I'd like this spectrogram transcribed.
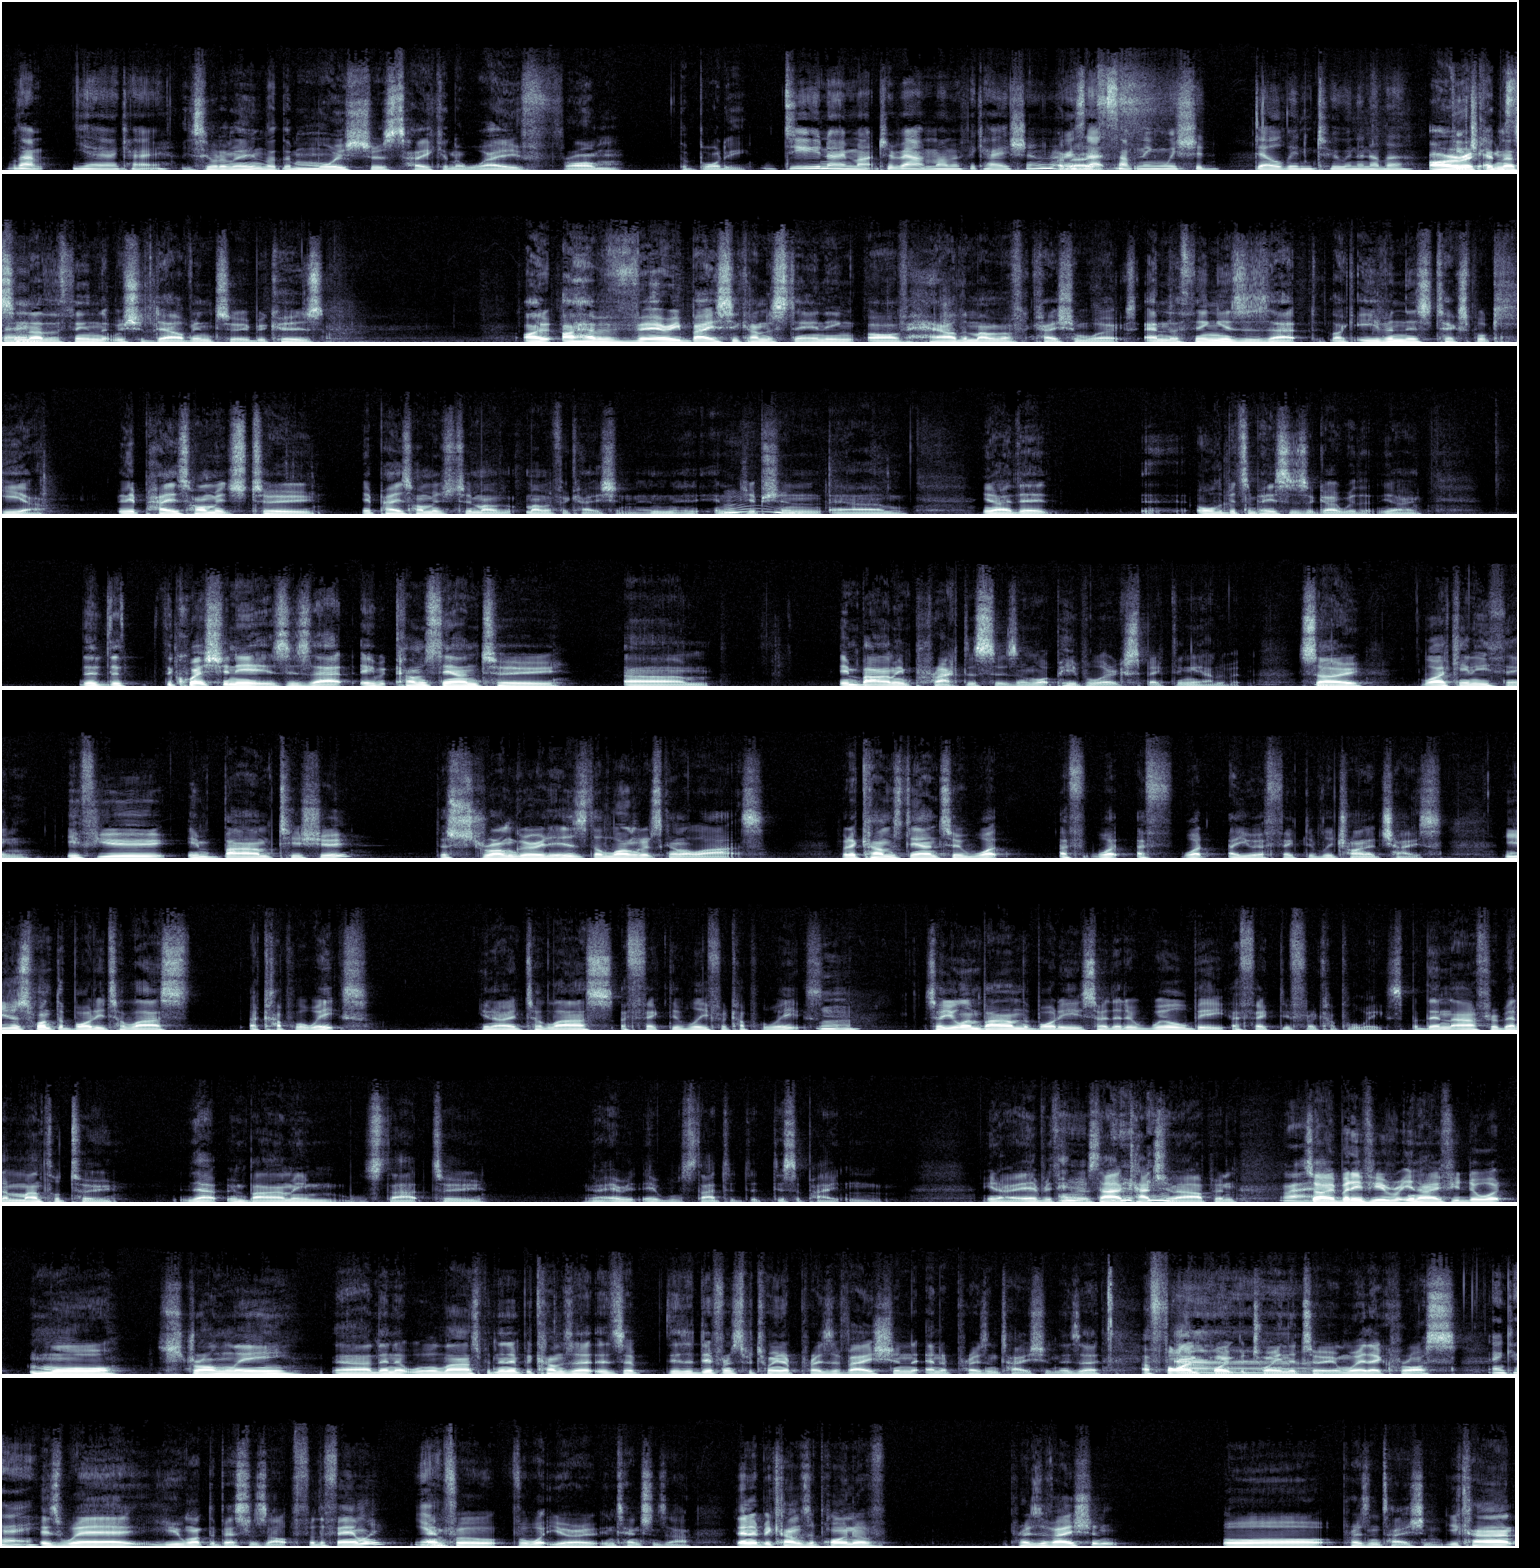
Well, that yeah, okay. You see what I mean? Like the moisture is taken away from the body. Do you know much about mummification, or is know that something we should delve into in another? I reckon that's another thing that we should delve into because I I have a very basic understanding of how the mummification works. And the thing is is that like even this textbook here, it pays homage to it pays homage to mum- mummification and, and Egyptian um, you know, the all the bits and pieces that go with it, you know. The the the question is is that it comes down to um, embalming practices and what people are expecting out of it. So, like anything, if you embalm tissue, the stronger it is, the longer it's going to last. But it comes down to what what what are you effectively trying to chase? You just want the body to last a couple of weeks, you know, to last effectively for a couple of weeks. Mm. So you'll embalm the body so that it will be effective for a couple of weeks. But then after about a month or two, that embalming will start to, you know, every, it will start to d- dissipate and, you know, everything will start catching up. And Right. so, but if you, you know, if you do it more strongly, uh, then it will last. But then it becomes a, it's a, there's a difference between a preservation and a presentation. There's a, a fine point between the two, and where they cross okay. is where you want the best result for the family Yeah. and for, for what your intentions are. Then it becomes a point of preservation or presentation. You can't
